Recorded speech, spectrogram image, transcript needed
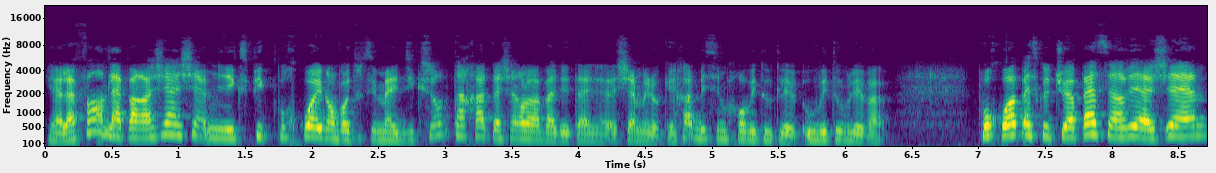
Et à la fin de la paracha, Hachem il explique pourquoi il envoie toutes ces malédictions. Pourquoi? Parce que tu as pas servi Hachem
